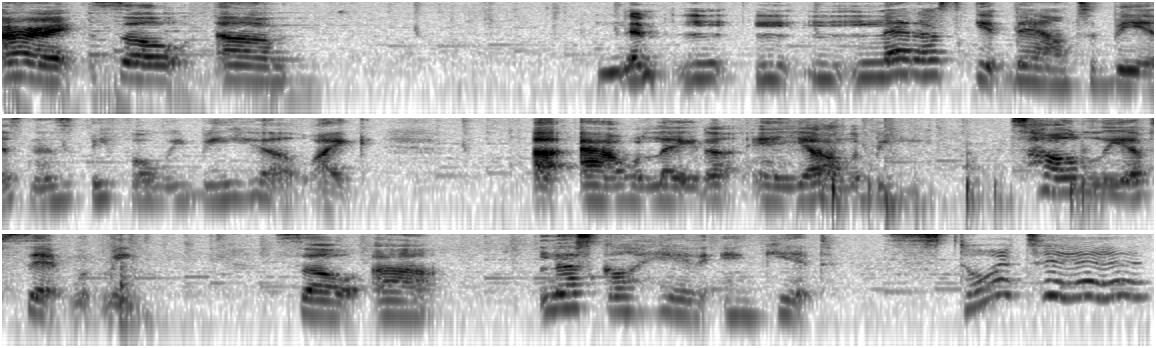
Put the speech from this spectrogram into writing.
Alright, so um, let, let us get down to business before we be here like an hour later and y'all will be totally upset with me. So uh, let's go ahead and get started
